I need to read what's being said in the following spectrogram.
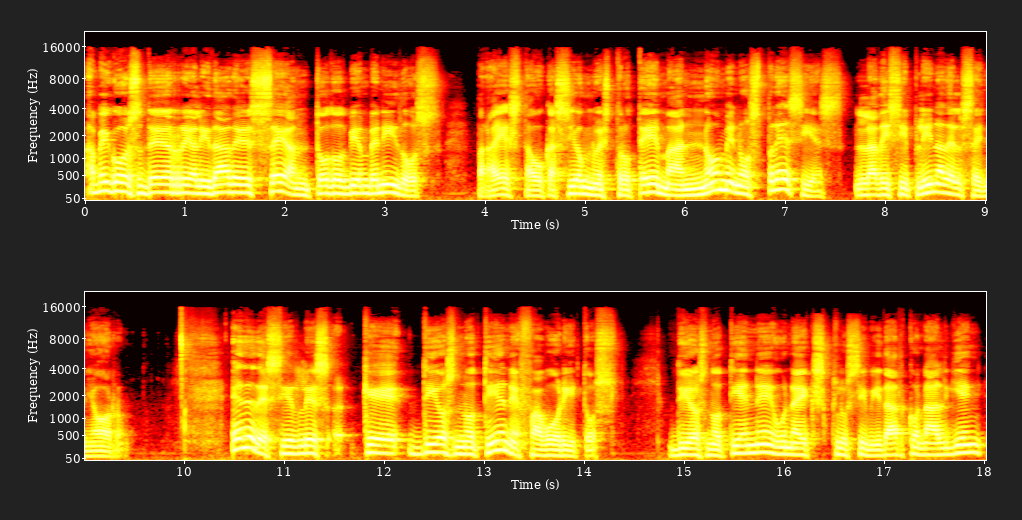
Amigos de Realidades, sean todos bienvenidos. Para esta ocasión nuestro tema, no menosprecies la disciplina del Señor. He de decirles que Dios no tiene favoritos. Dios no tiene una exclusividad con alguien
